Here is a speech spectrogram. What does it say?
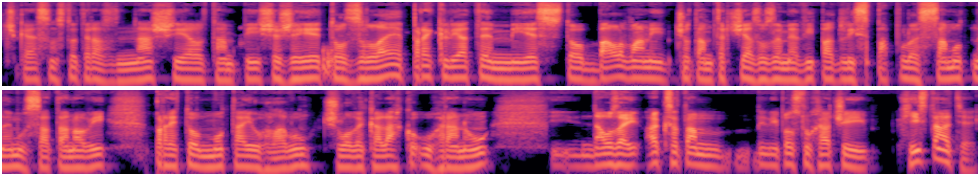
čakaj, ja som to teraz našiel, tam píše, že je to zlé, prekliaté miesto, balvany, čo tam trčia zo zeme, vypadli z papule samotnému satanovi, preto motajú hlavu, človeka ľahko uhranú. Naozaj, ak sa tam, milí poslucháči, chystáte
